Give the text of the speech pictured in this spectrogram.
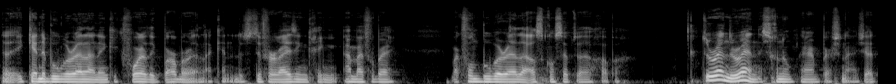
Eh, Ik kende Booberella denk ik voordat ik Barbarella kende. Dus de verwijzing ging aan mij voorbij. Maar ik vond Booberella als concept wel heel grappig. Duran Duran is genoemd naar een personage uit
